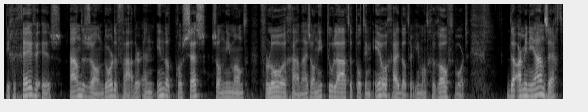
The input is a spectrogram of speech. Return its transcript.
die gegeven is aan de zoon door de vader. En in dat proces zal niemand verloren gaan. Hij zal niet toelaten tot in eeuwigheid dat er iemand geroofd wordt. De Arminiaan zegt:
